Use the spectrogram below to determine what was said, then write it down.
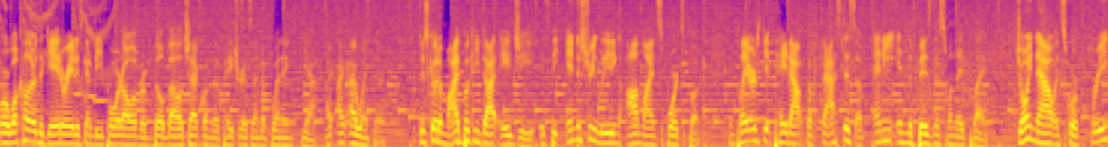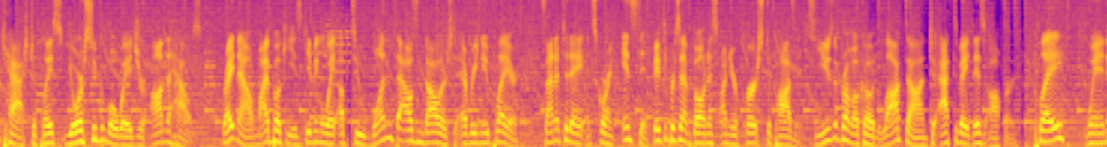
or what color the Gatorade is going to be poured all over Bill Belichick when the Patriots end up winning, yeah, I, I, I went there. Just go to mybookie.ag. It's the industry leading online sports book, and players get paid out the fastest of any in the business when they play. Join now and score free cash to place your Super Bowl wager on the house. Right now, MyBookie is giving away up to $1,000 to every new player. Sign up today and score an instant 50% bonus on your first deposit. So use the promo code LOCKED ON to activate this offer. Play, win,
